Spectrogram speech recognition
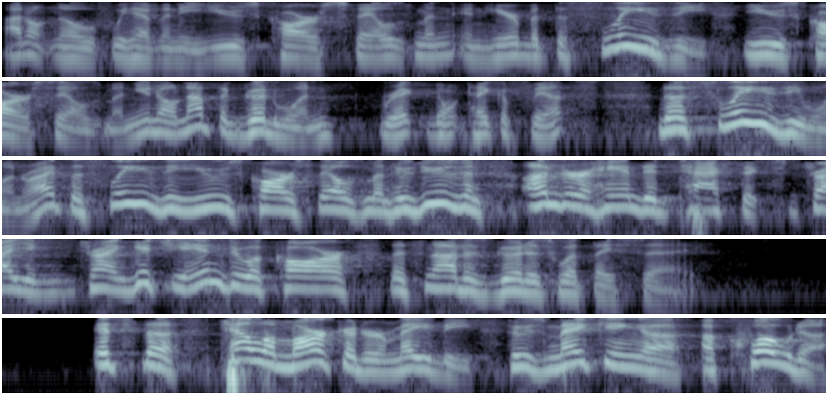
I don't know if we have any used car salesmen in here, but the sleazy used car salesman. You know, not the good one, Rick, don't take offense. The sleazy one, right? The sleazy used car salesman who's using underhanded tactics to try, you, try and get you into a car that's not as good as what they say. It's the telemarketer maybe who's making a, a, quota,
